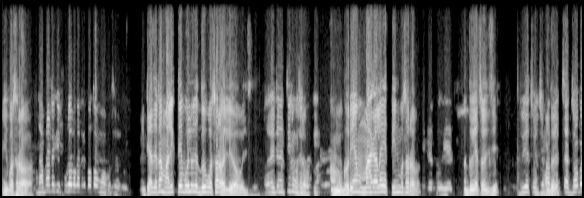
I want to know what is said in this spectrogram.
এই বছর। মানে আপনারটা কি পুরো কত বছর? এটা যেটা মালিকটাই বলব যে দুই বছর হইলি বলছে তাহলে এটা তিন বছর হবে কি? আমি ঘুরিয়ে মা গেলে তিন বছর হবে। দুইয়ে চলছে। দুইয়ে চলছে মানে যবে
